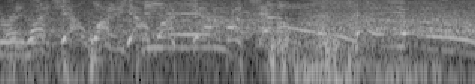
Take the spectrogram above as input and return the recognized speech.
Watch out, watch out, watch out, watch out!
